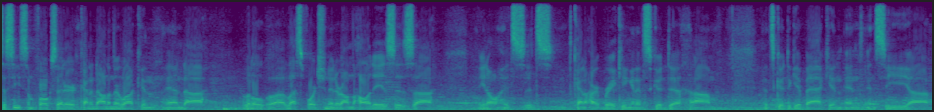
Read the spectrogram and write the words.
To see some folks that are kind of down on their luck and, and uh, a little uh, less fortunate around the holidays is, uh, you know, it's, it's kind of heartbreaking and it's good to, um, it's good to give back and, and, and see, uh,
